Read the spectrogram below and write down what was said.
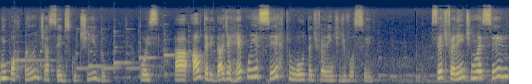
importante a ser discutido, pois a alteridade é reconhecer que o outro é diferente de você. Ser diferente não é ser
